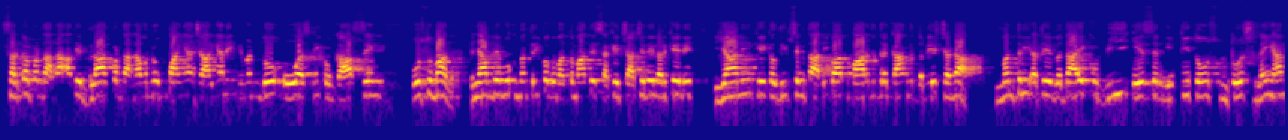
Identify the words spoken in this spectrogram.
ਸਰਕਲ ਪ੍ਰਧਾਨਾਂ ਅਤੇ ਬਲਾਕ ਪ੍ਰਧਾਨਾਂ ਵੱਲੋਂ ਪਾਈਆਂ ਜਾ ਰਹੀਆਂ ਨੇ ਇਵਨ ਦੋ ਓਐਸਡੀ ਓਂਕਾਰ ਸਿੰਘ, ਉਸ ਤੋਂ ਬਾਅਦ ਪੰਜਾਬ ਦੇ ਮੁੱਖ ਮੰਤਰੀ ਭਗਵੰਤ ਮਾਨ ਦੇ ਸਕੇ ਚਾਚੇ ਦੇ ਲੜਕੇ ਨੇ, ਯਾਨੀ ਕਿ ਕੁਲਦੀਪ ਸਿੰਘ ਧਾਲੀਵਾਲ, ਮਾਨਵਿੰਦਰ ਕੰਗ, ਦਿਨੇਸ਼ ਚੱਡਾ ਮੰਤਰੀ ਅਤੇ ਵਿਧਾਇਕ ਵੀ ਇਸ ਨੀਤੀ ਤੋਂ ਸੰਤੁਸ਼ਟ ਨਹੀਂ ਹਨ।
